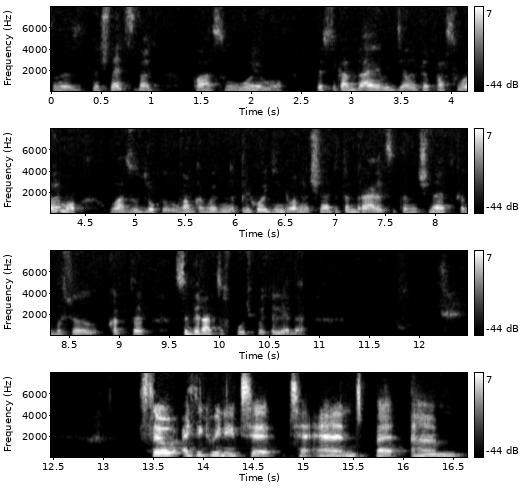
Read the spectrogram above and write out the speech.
вы начинаете создавать по-своему. То есть, и когда вы делаете это по-своему, у вас вдруг, вам как бы приходят деньги, вам начинает это нравиться, это начинает как бы все как-то собираться в кучку, это лего. So I think we need to to end, but um,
